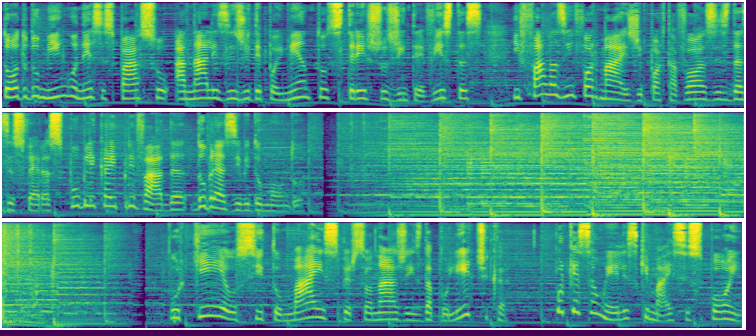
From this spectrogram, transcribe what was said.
Todo domingo, nesse espaço, análises de depoimentos, trechos de entrevistas e falas informais de porta-vozes das esferas pública e privada do Brasil e do mundo. Por que eu cito mais personagens da política? Porque são eles que mais se expõem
